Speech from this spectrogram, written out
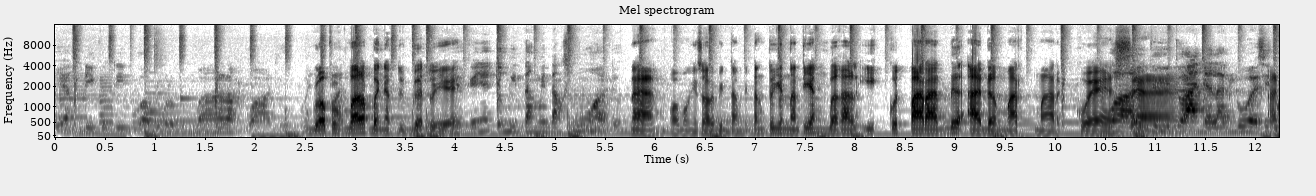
yang diikuti 20 pembalap. Waduh. 20 pembalap banyak juga tuh Ya, ya. kayaknya itu bintang-bintang semua tuh. Nah, ngomongin soal bintang-bintang tuh yang nanti yang bakal ikut parade ada Mark Marquez. Wah, ya. itu itu andalan gue sih ada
